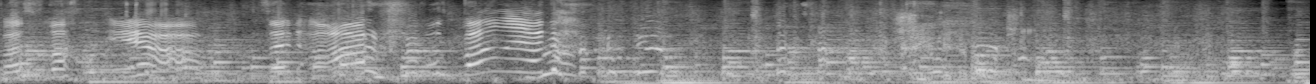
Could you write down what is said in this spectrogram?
Was macht er? Sein Arsch! Was macht er da?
